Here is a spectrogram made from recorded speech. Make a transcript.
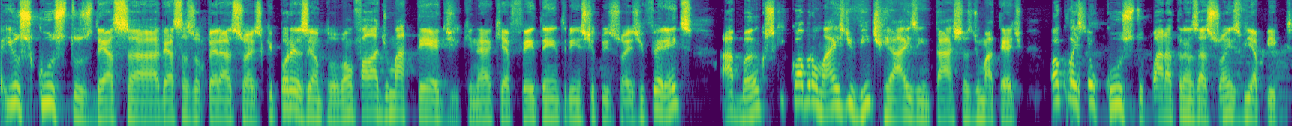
E os custos dessa, dessas operações? Que, por exemplo, vamos falar de uma TED, que, né, que é feita entre instituições diferentes, há bancos que cobram mais de 20 reais em taxas de uma TED. Qual vai ser o custo para transações via Pix?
